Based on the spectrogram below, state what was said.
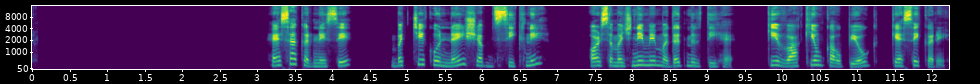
ऐसा करने से बच्चे को नए शब्द सीखने और समझने में मदद मिलती है कि वाक्यों का उपयोग कैसे करें।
